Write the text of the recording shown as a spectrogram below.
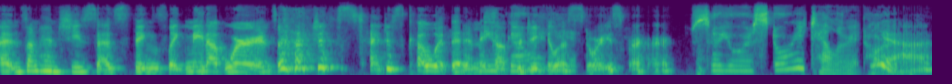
and sometimes she says things like made up words. And i just i just go with it and make you up ridiculous stories for her. So you're a storyteller at heart. Yeah.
